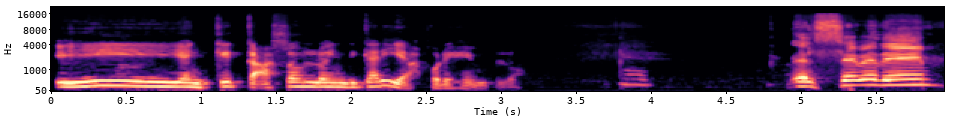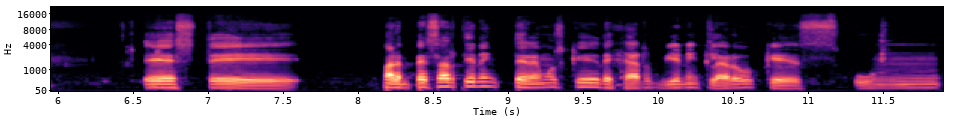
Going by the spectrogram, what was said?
y en qué casos lo indicarías, por ejemplo? El CBD, este, para empezar, tienen, tenemos que dejar bien en claro que es un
